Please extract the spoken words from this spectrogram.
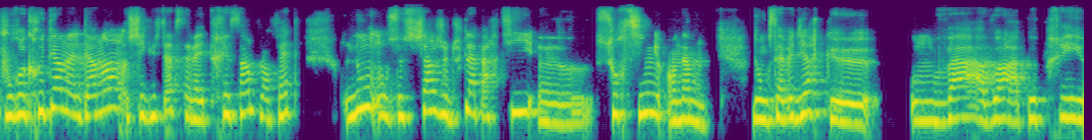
Pour recruter un alternant chez Gustave, ça va être très simple en fait. Nous, on se charge de toute la partie sourcing en amont. Donc, ça veut dire que on va avoir à peu près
